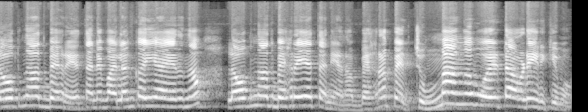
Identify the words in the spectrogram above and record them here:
ലോക്നാഥ് ബെഹ്റയെ തന്റെ വലം കൈയായിരുന്ന ലോക്നാഥ് ബെഹ്റയെ തന്നെയാണ്. ബെഹ്റ ചുമ്മാ അങ്ങ് പോയിട്ട് അവിടെ ഇരിക്കുമോ?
